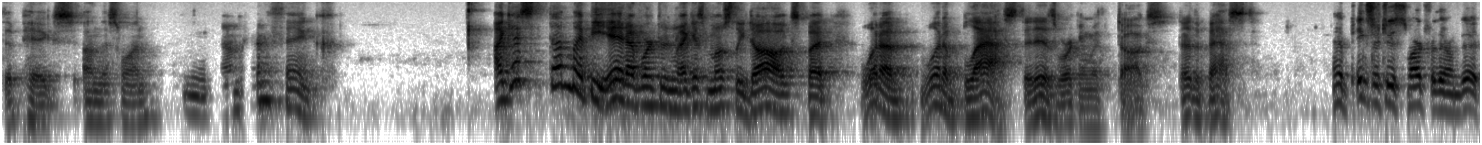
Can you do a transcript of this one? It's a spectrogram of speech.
the pigs on this one. Mm. I'm trying to think. I guess that might be it. I've worked with, I guess, mostly dogs, but what a what a blast it is working with dogs. They're the best. And pigs are too smart for their own good.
